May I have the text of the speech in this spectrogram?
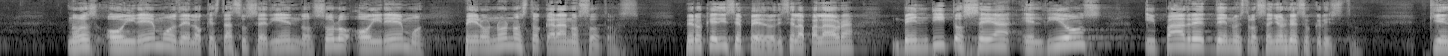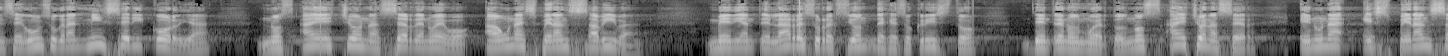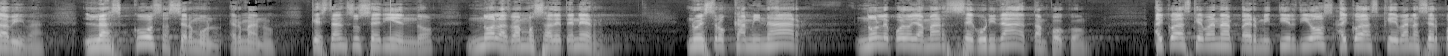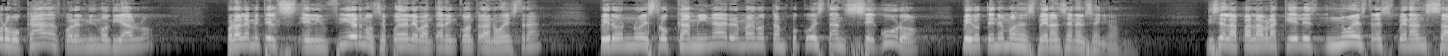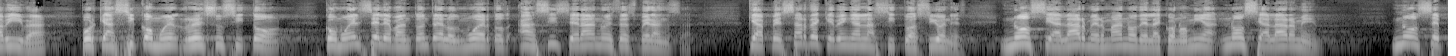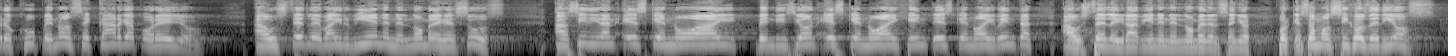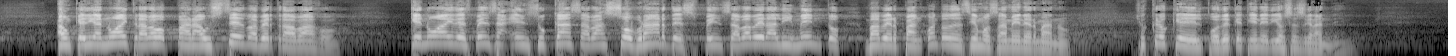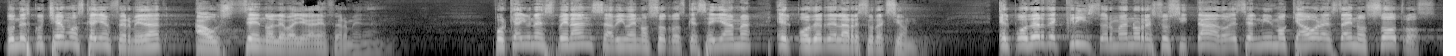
No los oiremos de lo que está sucediendo, solo oiremos, pero no nos tocará a nosotros. Pero ¿qué dice Pedro? Dice la palabra, bendito sea el Dios y Padre de nuestro Señor Jesucristo, quien según su gran misericordia nos ha hecho nacer de nuevo a una esperanza viva mediante la resurrección de Jesucristo de entre los muertos. Nos ha hecho nacer en una esperanza viva. Las cosas, hermano, hermano, que están sucediendo, no las vamos a detener. Nuestro caminar no le puedo llamar seguridad tampoco. Hay cosas que van a permitir Dios, hay cosas que van a ser provocadas por el mismo diablo. Probablemente el, infierno se puede levantar en contra nuestra, pero nuestro caminar, hermano, tampoco es tan seguro, pero tenemos esperanza en el Señor. Dice la palabra que Él es nuestra esperanza viva, porque así como Él resucitó, como Él se levantó entre los muertos, así será nuestra esperanza. Que a pesar de que vengan las situaciones, no se alarme, hermano, de la economía, no se alarme, no se preocupe, no se cargue por ello. A usted le va a ir bien en el nombre de Jesús. Así dirán, es que no hay bendición, es que no hay gente, es que no hay venta a usted le irá bien en el nombre del Señor, porque somos hijos de Dios. Aunque diga no hay trabajo, para usted va a haber trabajo. Que no hay despensa, en su casa va a sobrar despensa, va a haber alimento, va a haber pan. ¿Cuántos decimos amén, hermano? Yo creo que el poder que tiene Dios es grande. Donde escuchemos que hay enfermedad, a usted no le va a llegar enfermedad. Porque hay una esperanza viva en nosotros que se llama el poder de la resurrección. El poder de Cristo, hermano, resucitado, es el mismo que ahora está en nosotros.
